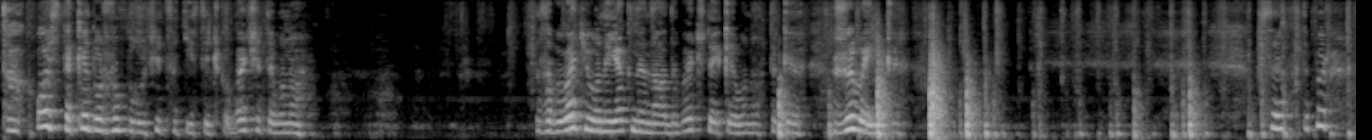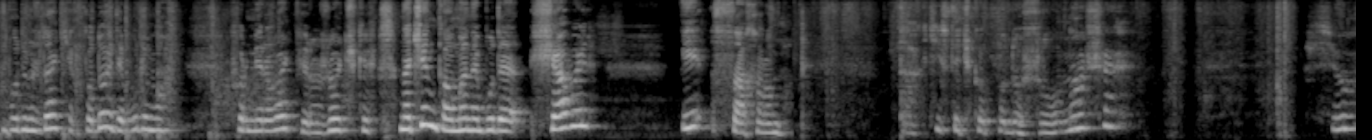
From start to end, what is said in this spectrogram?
Так, ось таке должно получитися тістечко. Бачите, воно. Забивати його ніяк не треба. Бачите, яке воно таке живеньке. Все, тепер будемо ждати, як подойде, будемо формувати пірожочки. Начинка у мене буде щавель і з сахаром. Так, тістечко подошло наше. Все.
